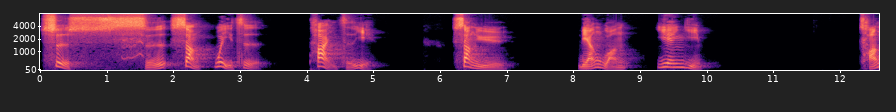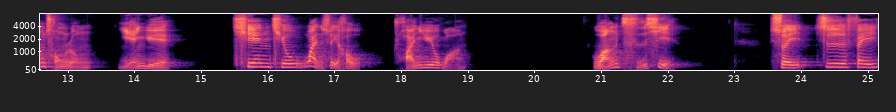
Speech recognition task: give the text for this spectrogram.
是。时尚未至太子也。上与梁王燕隐、常从容言曰：“千秋万岁后，传于王。王辞谢，虽知非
